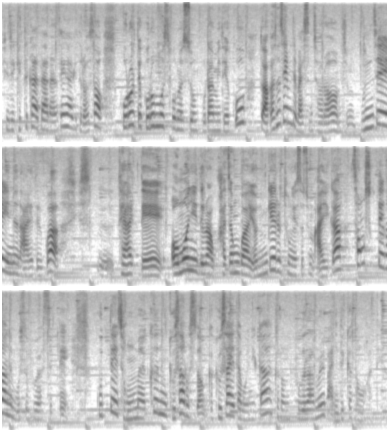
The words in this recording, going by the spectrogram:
굉장히 기특하다는 생각이 들어서 그럴 때 그런 모습 보면서 좀 보람이 되고 또 아까 선생님들 말씀처럼 좀 문제 있는 아이들과 그, 대할 때 어머니들하고 가정과 연계를 통해서 좀 아이가 성숙돼가는 모습을 보였을 때 그때 정말 큰 교사로서 그러니까 교사이다 보니까 그런 보람을 많이 느꼈던 것 같아요.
